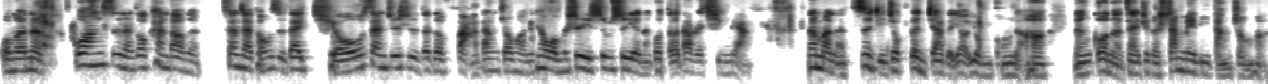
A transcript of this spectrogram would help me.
我们呢，光是能够看到呢，善财童子在求善知识这个法当中啊，你看我们是是不是也能够得到了清凉？那么呢，自己就更加的要用功了哈，能够呢，在这个三昧力当中哈，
